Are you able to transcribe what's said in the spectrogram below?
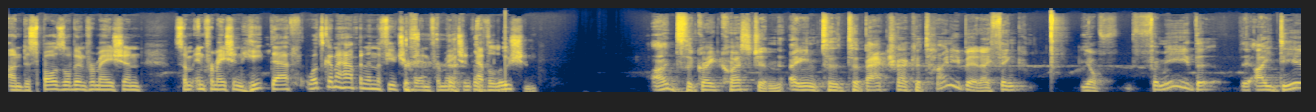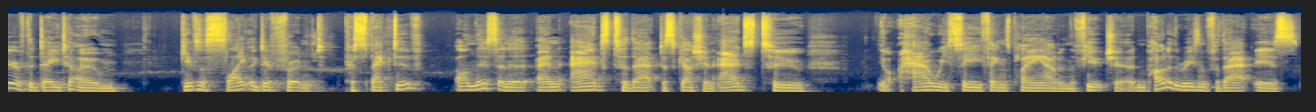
on disposal of information, some information heat death. What's going to happen in the future to information evolution? Oh, it's a great question. I mean, to, to backtrack a tiny bit, I think, you know, for me, the, the idea of the dataome gives a slightly different perspective on this and, uh, and adds to that discussion, adds to you know how we see things playing out in the future. And part of the reason for that is,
